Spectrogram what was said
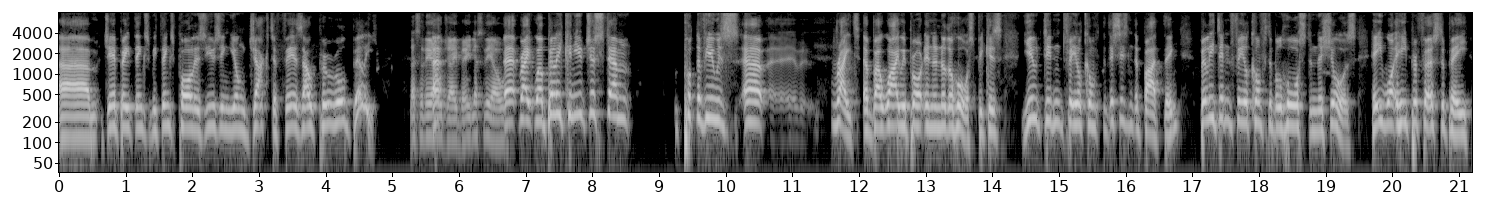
Um, JB thinks me thinks Paul is using young Jack to phase out poor old Billy. Less of the old, uh, JB. Less of the old. Uh, right. Well, Billy, can you just um, put the viewers uh, right about why we brought in another horse? Because you didn't feel comfortable. This isn't a bad thing. Billy didn't feel comfortable hosting the shows. He what he prefers to be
